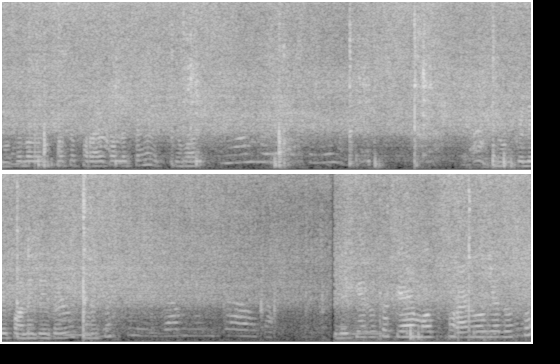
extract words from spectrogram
मसाला अच्छा से फ्राई कर लेते हैं इसके बाद झोल के लिए पानी दे देंगे थोड़ा सा देखिए दोस्तों, क्या है, मस्त फ्राई हो गया दोस्तों।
